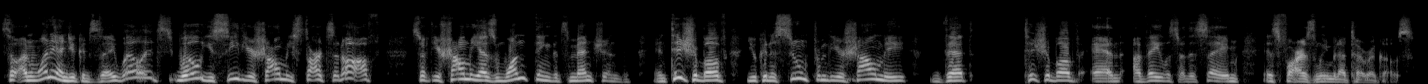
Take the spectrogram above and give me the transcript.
So on one hand, you could say, well, it's well, you see, the Yerushalmi starts it off. So if the Yerushalmi has one thing that's mentioned in Tisha B'av, you can assume from the Yerushalmi that Tisha B'av and Avelis are the same as far as Limit Torah goes.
